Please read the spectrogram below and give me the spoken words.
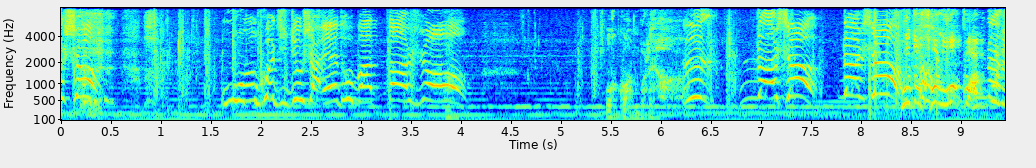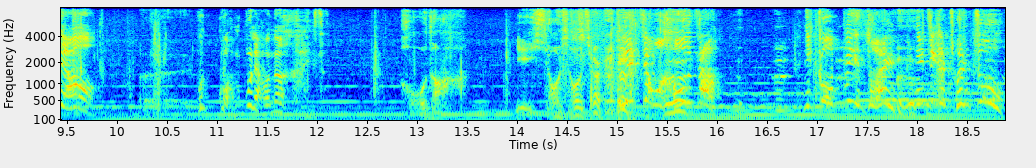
大圣，我们快去救傻丫头吧！大圣，我管不了，嗯，大圣，大圣，我都说了，我管不了，我管不了那孩子。猴子，你消消气儿。别叫我猴子！你给我闭嘴！你这个蠢猪！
